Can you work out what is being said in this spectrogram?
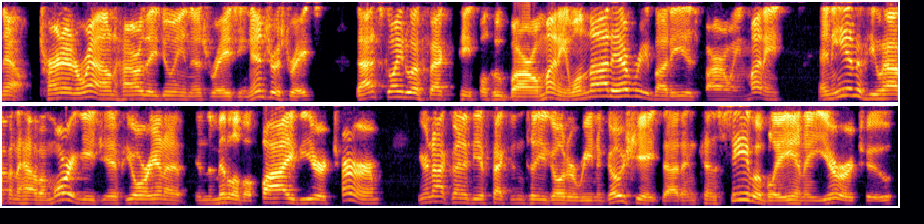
Now, turn it around. How are they doing this? Raising interest rates. That's going to affect people who borrow money. Well, not everybody is borrowing money. And even if you happen to have a mortgage, if you're in a in the middle of a five year term, you're not going to be affected until you go to renegotiate that. And conceivably, in a year or two,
